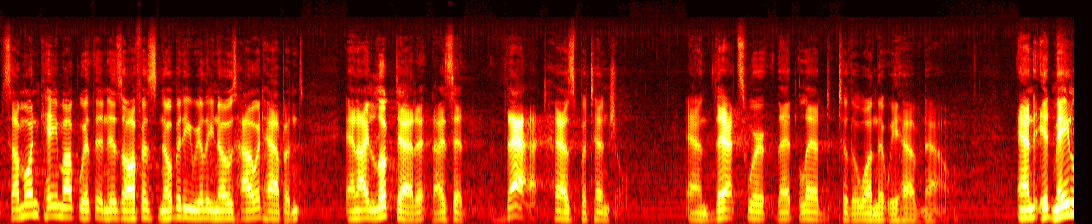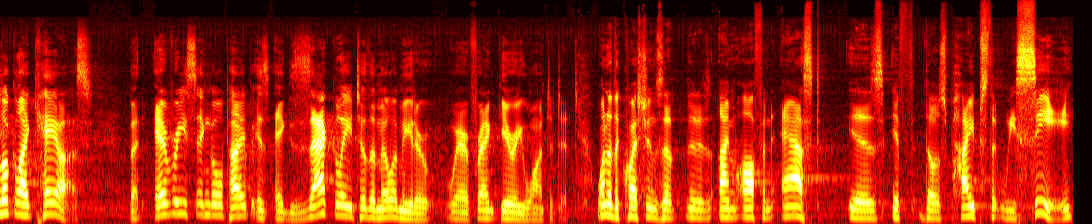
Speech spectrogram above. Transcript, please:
someone came up with in his office. Nobody really knows how it happened. And I looked at it and I said, that has potential. And that's where that led to the one that we have now. And it may look like chaos, but every single pipe is exactly to the millimeter where Frank Gehry wanted it. One of the questions that, that is, I'm often asked is if those pipes that we see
